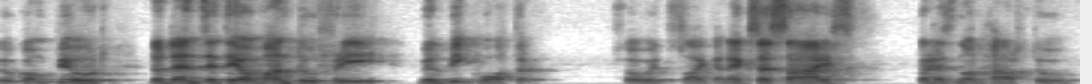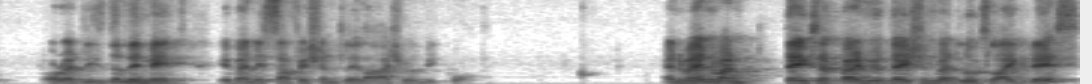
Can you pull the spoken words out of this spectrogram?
to compute. The density of one, two, three will be quarter. So it's like an exercise, but it's not hard to, or at least the limit, if n is sufficiently large, will be quarter. And when one takes a permutation that looks like this,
